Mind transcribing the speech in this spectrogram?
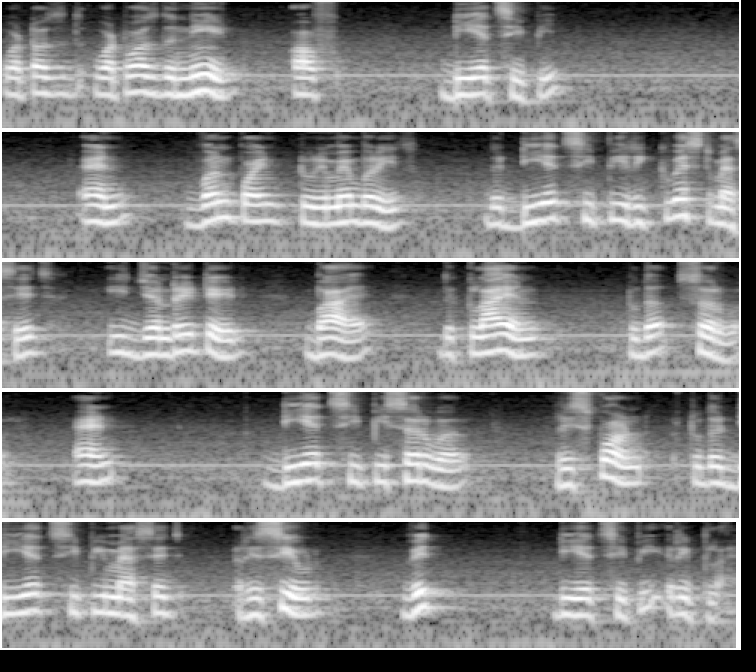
what was what was the need of DHCP and one point to remember is the DHCP request message is generated by the client to the server and DHCP server respond to the DHCP message received with DHCP reply.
